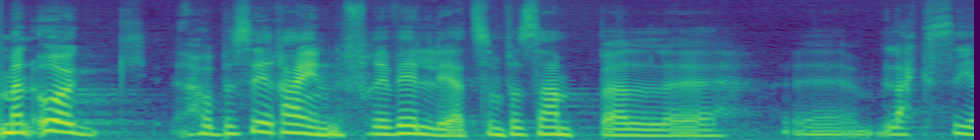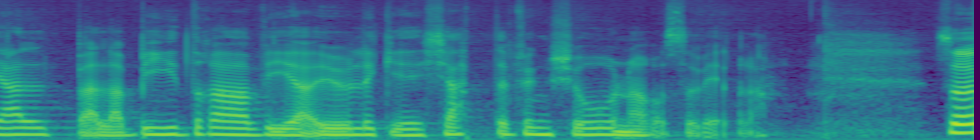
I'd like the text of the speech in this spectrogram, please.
Men òg si, ren frivillighet, som f.eks. Eh, eh, leksehjelp eller bidra via ulike chattefunksjoner osv. Så, videre. så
